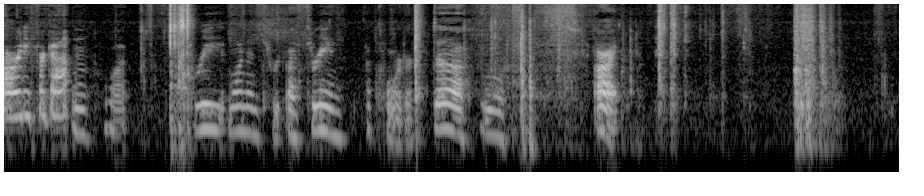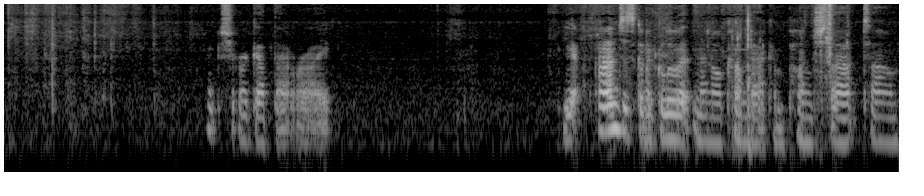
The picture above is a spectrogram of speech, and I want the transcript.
Already forgotten. What? Three, one and three, uh, three and a quarter. Duh. Ooh. All right. Make sure I got that right. Yeah, I'm just going to glue it and then I'll come back and punch that. Um,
